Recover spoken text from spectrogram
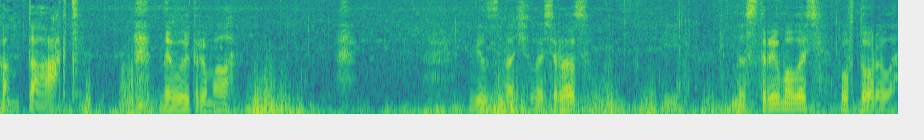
Контакт. Не витримала. Відзначилась раз і не стрималась, повторила.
